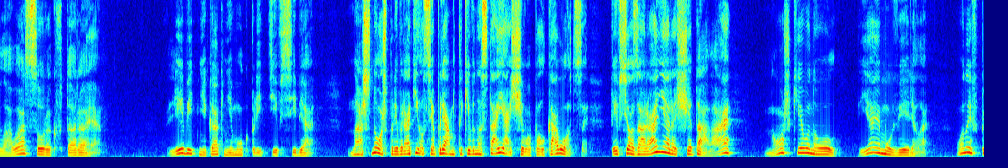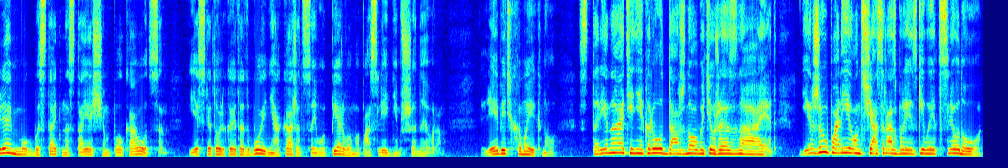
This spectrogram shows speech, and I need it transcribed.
Глава 42. Лебедь никак не мог прийти в себя. «Наш нож превратился прям-таки в настоящего полководца. Ты все заранее рассчитал, а?» Нож кивнул. Я ему верила. Он и впрямь мог бы стать настоящим полководцем, если только этот бой не окажется его первым и последним шедевром. Лебедь хмыкнул. «Старина Тинекрут, должно быть, уже знает. Держу пари, он сейчас разбрызгивает слюну».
